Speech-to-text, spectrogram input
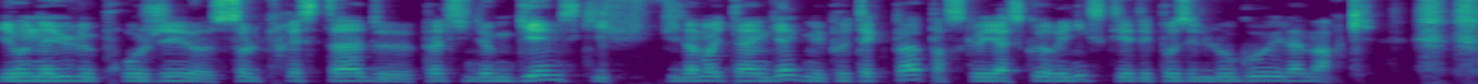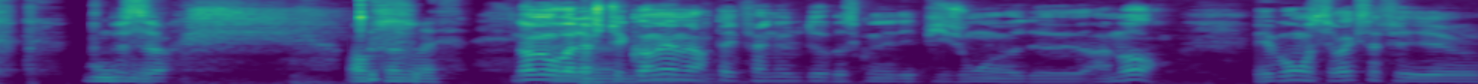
Et on a eu le projet euh, Sol Cresta de Platinum Games qui finalement était un gag, mais peut-être pas parce qu'il y a Square Enix qui a déposé le logo et la marque. Donc, C'est bon. ça. enfin bref. Non, mais on va Euh, l'acheter quand même, R-Type Final 2, parce qu'on est des pigeons euh, de... à mort. Mais bon, c'est vrai que ça fait. euh,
